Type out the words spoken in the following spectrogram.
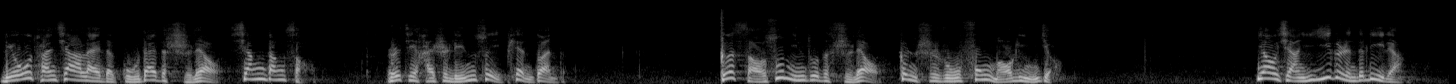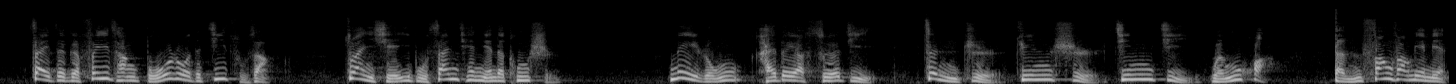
流传下来的古代的史料相当少，而且还是零碎片段的。各少数民族的史料更是如凤毛麟角。要想一个人的力量，在这个非常薄弱的基础上，撰写一部三千年的通史，内容还都要涉及政治、军事、经济、文化等方方面面。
